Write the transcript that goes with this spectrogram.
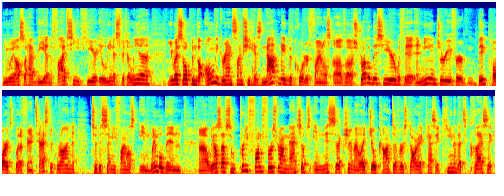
And we also have the uh, the five seed here, Elina Svitolina. U.S. Open, the only Grand Slam she has not made the quarterfinals of. Uh, struggled this year with a, a, knee injury for big parts, but a fantastic run to the semifinals in Wimbledon. Uh, we also have some pretty fun first round matchups in this section. I like Jo Konta versus Daria Kasatkina. That's classic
